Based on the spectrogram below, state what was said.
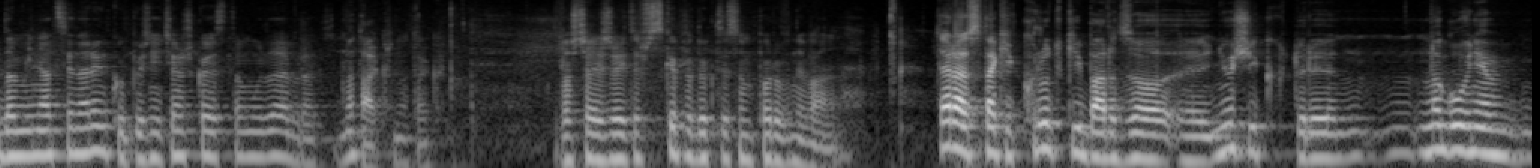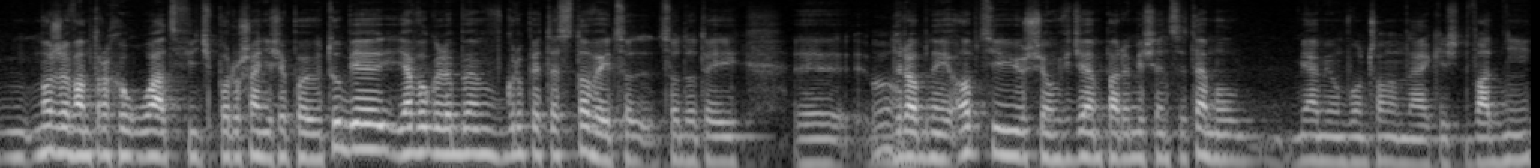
dominację na rynku, później ciężko jest to mu zebrać. No tak, no tak. Zwłaszcza jeżeli te wszystkie produkty są porównywalne. Teraz taki krótki bardzo y, newsik, który no głównie może Wam trochę ułatwić poruszanie się po YouTubie. Ja w ogóle byłem w grupie testowej co, co do tej y, drobnej opcji. Już ją widziałem parę miesięcy temu. Miałem ją włączoną na jakieś dwa dni,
